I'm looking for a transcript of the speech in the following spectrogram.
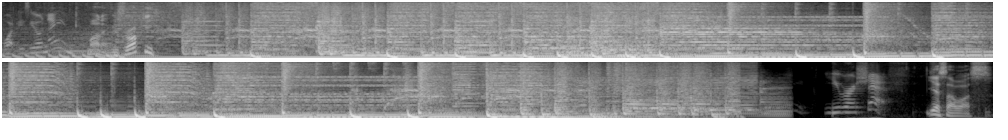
What is your name? My name is Rocky. You were a chef. Yes, I was.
